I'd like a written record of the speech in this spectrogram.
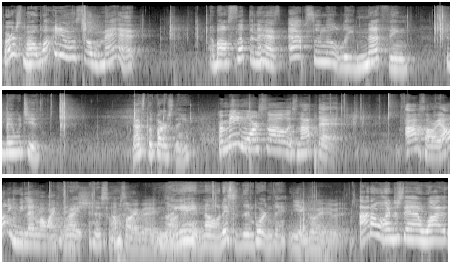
First of all, why are y'all so mad about something that has absolutely nothing to do with you? That's the first thing. For me, more so, it's not that. I'm sorry. I don't even be letting my wife Right. finish. that's I'm sorry, babe. Go Like, ahead. ain't, no, this is the important thing. Yeah, go ahead, babe. I don't understand why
